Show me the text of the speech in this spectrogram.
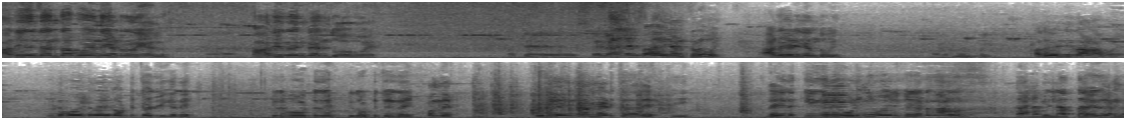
ആദ്യം ഇതിന്റെ എന്താ പോയെന്ന് ചേട്ടൻ അറിയാമല്ലോ ആദ്യം ഇതിന്റെ എന്തുവാ പോയെ. സൈലൻസർ പോയി. അത് കഴിഞ്ഞ് എന്ത് പോയി. അത് കഴിഞ്ഞ് ഇതാണോ പോയെ? ഇത് പോയിട്ട് ഇത് ഒട്ടിച്ച് വെച്ചിരിക്കുക ദേ. ഇത് പോയിട്ട് ഇത് ഒട്ടിച്ച് ഇപ്പം എന്തേ പുതിയ ഇഞ്ചൻ മേടിച്ചതാ അതെ ഈ. ദേ ഇത് കീറി ഒടിഞ്ഞു പോയിരിക്കുക ചേട്ടൻ കാണുന്നുണ്ടോ? കനവില്ലാത്ത ഇത് കണ്ട?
